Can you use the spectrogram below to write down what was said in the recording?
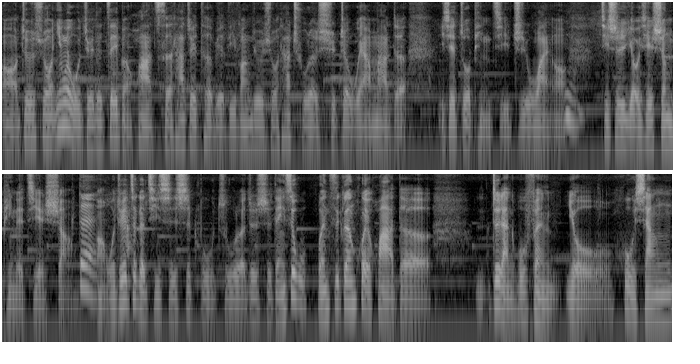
哦，就是说，因为我觉得这一本画册它最特别的地方就是说，它除了是这五位阿妈的一些作品集之外哦。其实有一些生平的介绍，对。啊，我觉得这个其实是补足了，就是等于是文字跟绘画的这两个部分有互相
